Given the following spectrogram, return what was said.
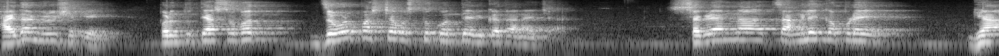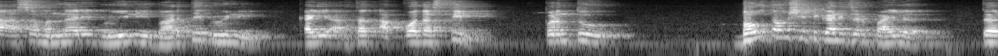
फायदा मिळू शकेल. परंतु त्यासोबत जवळपासच्या वस्तू कोणत्या विकत आणायच्या? सगळ्यांना चांगले कपडे घ्या असं म्हणणारी गृहिणी भारतीय गृहिणी काही अर्थात अपवाद असतील. परंतु बहुतांशी ठिकाणी जर पाहिलं तर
